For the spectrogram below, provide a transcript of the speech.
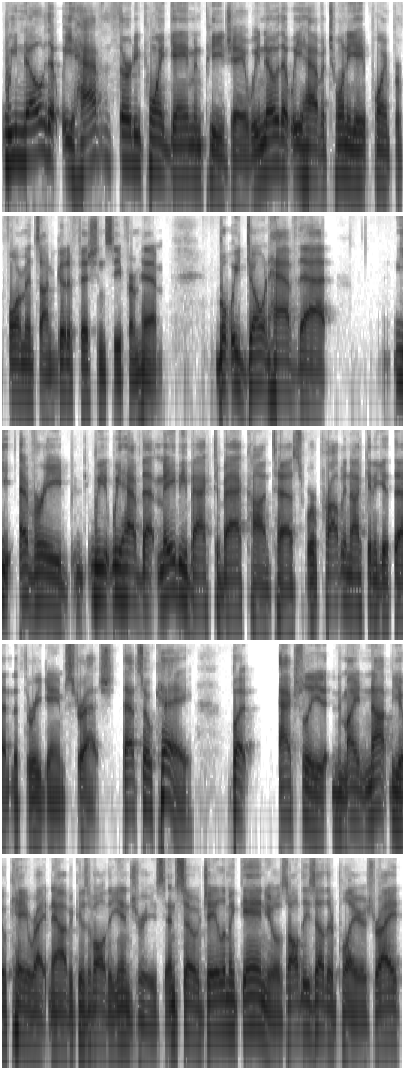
we know that we have the 30 point game in PJ. We know that we have a 28 point performance on good efficiency from him. But we don't have that every we we have that maybe back to back contest. We're probably not going to get that in a three game stretch. That's okay, but actually it might not be okay right now because of all the injuries. And so Jalen McDaniels, all these other players, right?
